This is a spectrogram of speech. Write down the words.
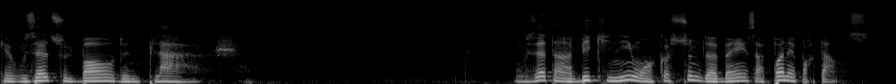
que vous êtes sur le bord d'une plage. Vous êtes en bikini ou en costume de bain, ça n'a pas d'importance.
